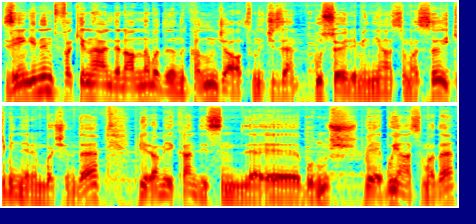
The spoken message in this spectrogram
Zenginin fakirin halinden anlamadığını kalınca altını çizen bu söylemin yansıması 2000'lerin başında bir Amerikan dizisinde e, bulmuş ve bu yansımada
